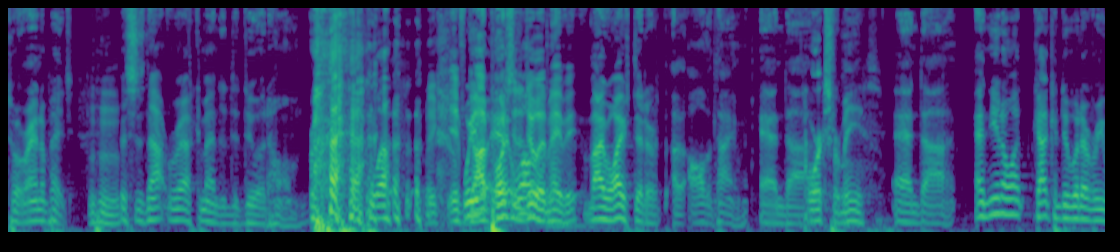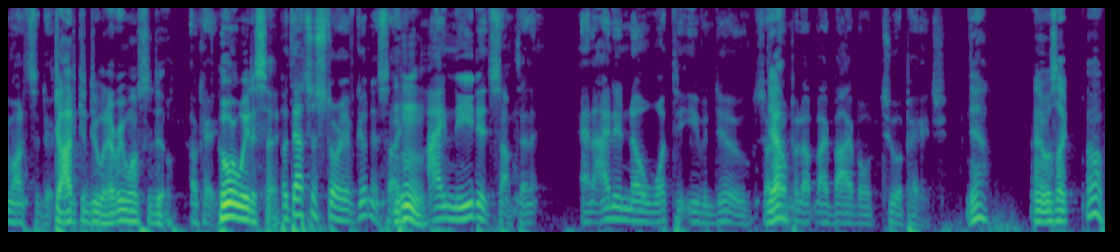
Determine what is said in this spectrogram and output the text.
to a random page. Mm-hmm. This is not recommended to do at home. well, if We- God points you to well, do it, maybe My wife did it uh, all the time, and uh, works for me. and uh, and you know what? God can do whatever He wants to do. God can do whatever He wants to do. Okay, Who are we to say? but that's a story of goodness. Like Mm-hmm. I needed something, and I didn't know what to even do, so I opened up my Bible to a page. Yeah, and it was like, oh,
